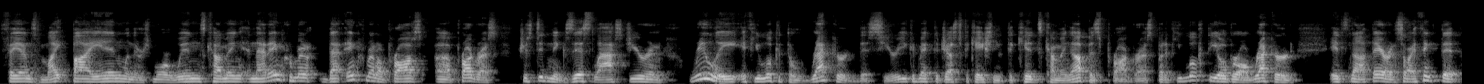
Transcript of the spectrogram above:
fans might buy in when there's more wins coming. And that increment, that incremental uh, progress just didn't exist last year. And really, if you look at the record this year, you could make the justification that the kids coming up is progress. But if you look at the overall record, it's not there. And so I think that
